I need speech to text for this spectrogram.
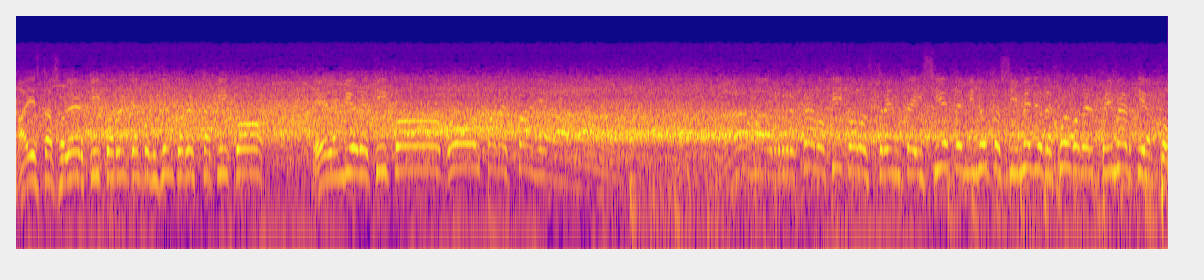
Ahí está Soler, Kiko arranca en posición correcta Kiko. El envío de Kiko, gol para España. Ha marcado Kiko a los 37 minutos y medio de juego del primer tiempo.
